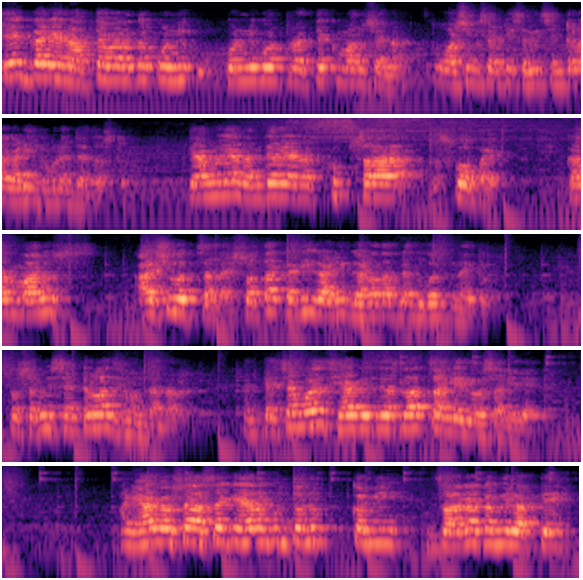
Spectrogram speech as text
एक गाडी आहे ना हप्त्याभरात कोणी कोणी कोण प्रत्येक माणूस आहे ना वॉशिंगसाठी सर्व्हिस सेंटरला गाडी घेऊनच जात असतो. त्यामुळे या धंद्याला ना खूप सारा स्कोप आहे. कारण माणूस आळशी होत चाललाय. स्वतः कधी गाडी घरात आपल्या धुवत नाही तो. तो सर्व्हिस सेंटरलाच घेऊन जाणार. आणि त्याच्यामुळेच ह्या बिझनेसला चांगले दिवस आलेले आहेत. आणि हा व्यवसाय असा की ह्याला गुंतवणूक कमी जागा कमी लागते.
